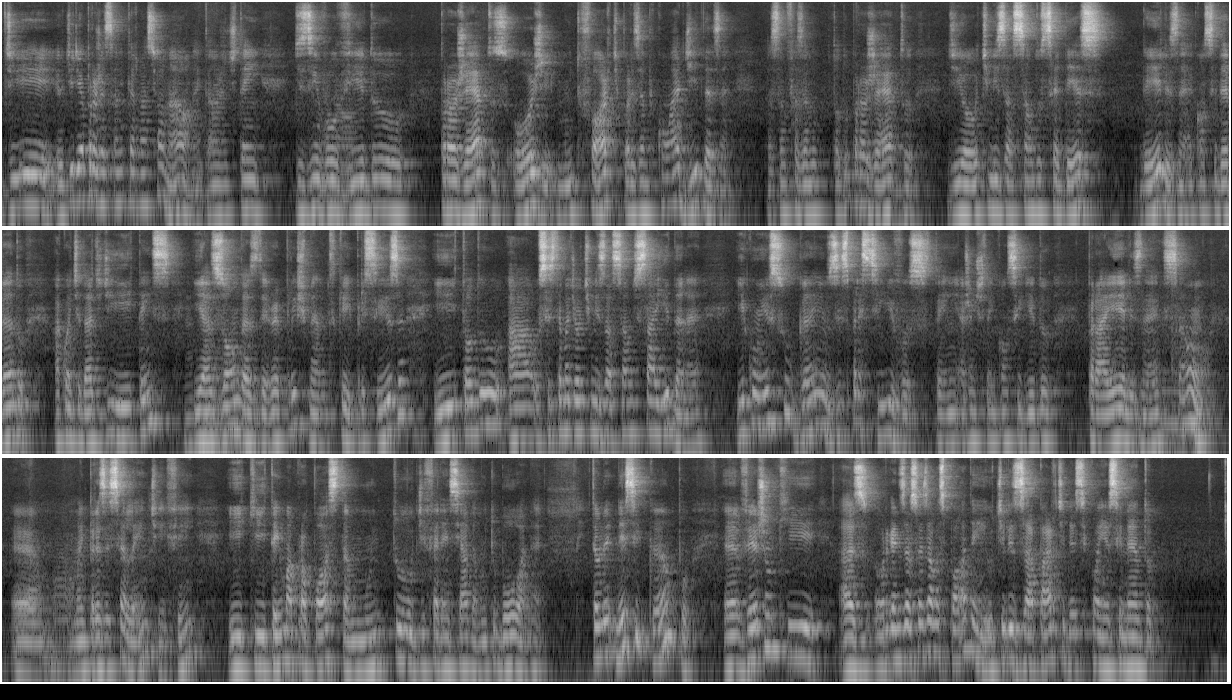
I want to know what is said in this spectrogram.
de, eu diria, projeção internacional. Né? Então a gente tem desenvolvido projetos hoje muito forte, por exemplo, com Adidas, né? Nós estamos fazendo todo o projeto de otimização dos CDs deles, né? considerando a quantidade de itens uhum. e as ondas de replenishment que precisa e todo a, o sistema de otimização de saída, né? E com isso ganhos expressivos tem a gente tem conseguido para eles, né? Que são é, uma empresa excelente, enfim, e que tem uma proposta muito diferenciada, muito boa, né? Então, nesse campo, é, vejam que as organizações elas podem utilizar parte desse conhecimento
